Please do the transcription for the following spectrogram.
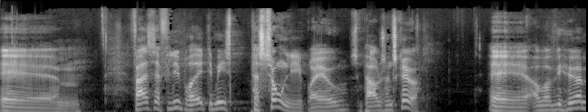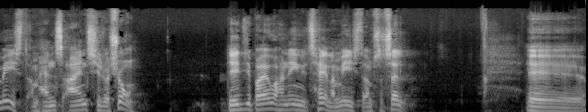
Øh, faktisk er Filippebrevet et af de mest personlige breve, som Paulus han skriver. Øh, og hvor vi hører mest om hans egen situation. Det er de breve, hvor han egentlig taler mest om sig selv. Øh,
